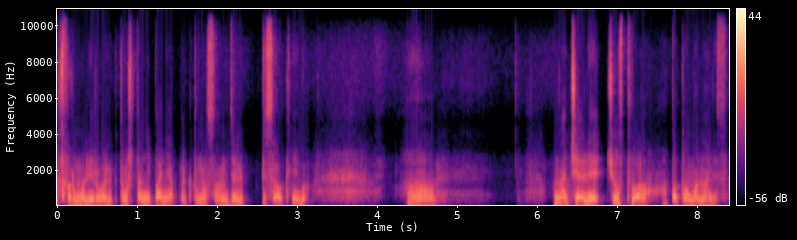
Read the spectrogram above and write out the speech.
сформулировали, потому что там непонятно, кто на самом деле писал книгу. А, Вначале чувство, а потом анализ.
